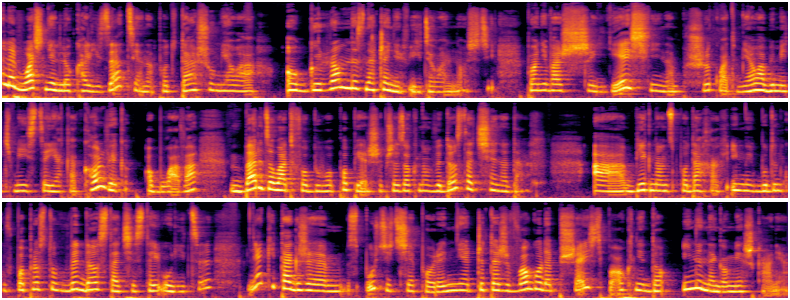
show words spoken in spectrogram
ale właśnie lokalizacja na poddaszu miała ogromne znaczenie w ich działalności, ponieważ jeśli na przykład miałaby mieć miejsce jakakolwiek obława, bardzo łatwo było po pierwsze przez okno wydostać się na dach, a biegnąc po dachach innych budynków po prostu wydostać się z tej ulicy, jak i także spuścić się po rynnie, czy też w ogóle przejść po oknie do innego mieszkania.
